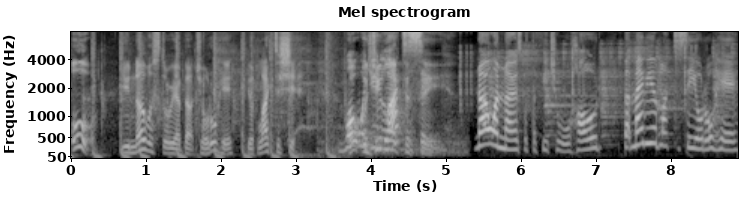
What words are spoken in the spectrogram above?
Or you know a story about your rohe you'd like to share. What, would you, like, to see? No one knows what the future will hold, but maybe you'd like to see your hair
